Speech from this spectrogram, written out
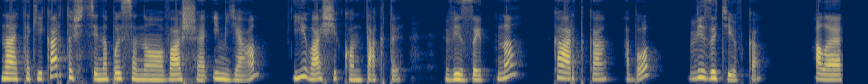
На такій карточці написано ваше ім'я і ваші контакти. Візитна картка або візитівка. Але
